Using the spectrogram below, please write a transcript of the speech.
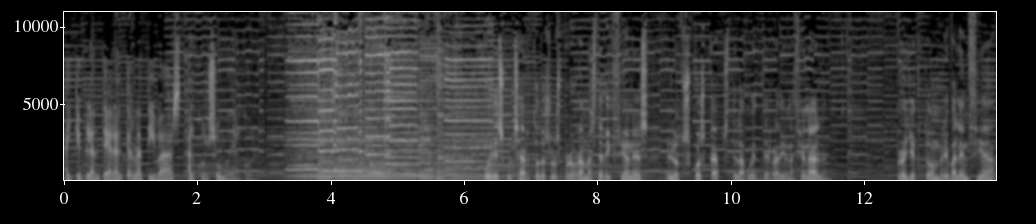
hay que plantear alternativas al consumo de alcohol. Puede escuchar todos los programas de adicciones en los podcasts de la web de Radio Nacional. Proyecto Hombre Valencia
